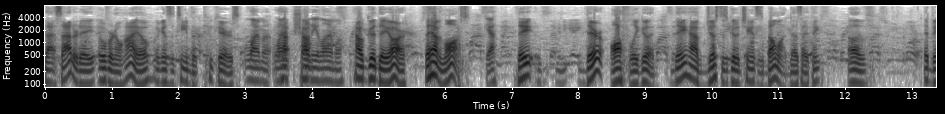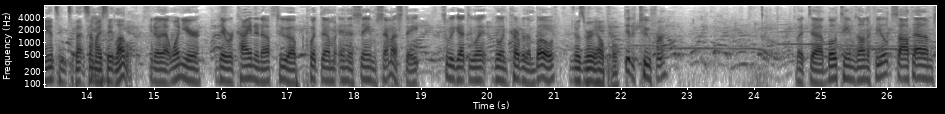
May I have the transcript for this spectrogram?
that Saturday over in Ohio against a team that who cares, Lima, Lima How- Shawnee Lima. how good they are. They haven't lost. Yeah. They they're awfully good. They have just as good a chance as Belmont does, I think, of advancing to that semi-state level. You know that one year they were kind enough to uh, put them in the same semi-state, so we got to go and cover them both. It was very helpful. Did a twofer. But uh, both teams on the field. South Adams,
